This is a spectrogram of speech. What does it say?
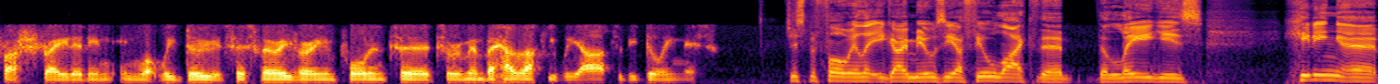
frustrated in in what we do. It's just very very important to to remember how lucky we are to be doing this. Just before we let you go, Millsy, I feel like the the league is hitting uh,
